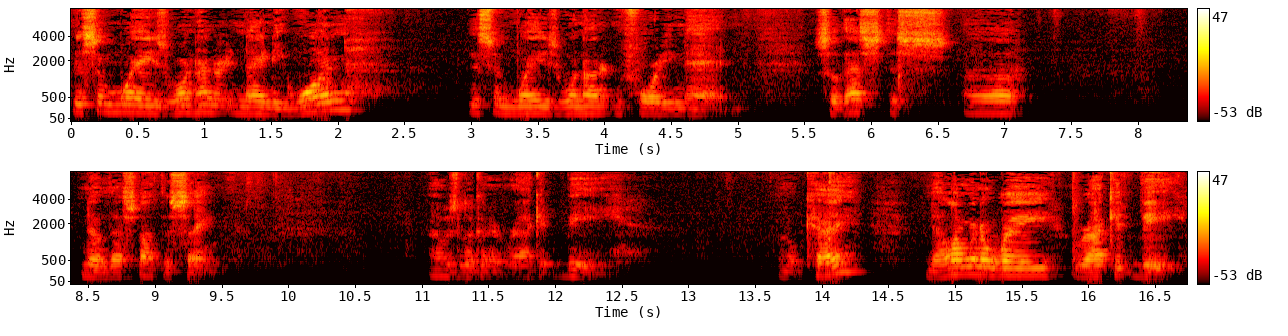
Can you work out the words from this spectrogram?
This one weighs 191. This one weighs 149. So that's this, uh, no, that's not the same. I was looking at racket B. Okay, now I'm going to weigh racket B.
